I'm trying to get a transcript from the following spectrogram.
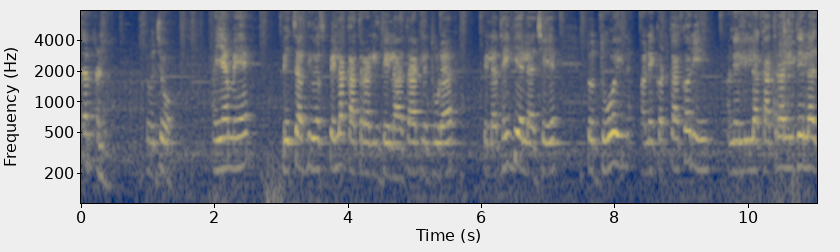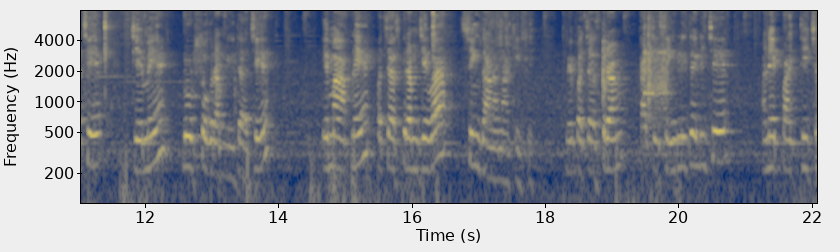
ચટણી. તો જો, અહીંયા મેં બે ચાર દિવસ પહેલાં કાતરા લીધેલા હતા, એટલે થોડા પહેલાં થઈ ગયેલા છે. તો ધોઈને અને કટકા કરી અને લીલા કાતરા લીધેલા છે, જે મેં દોઢસો ગ્રામ લીધા છે. એમાં આપણે પચાસ ગ્રામ જેવા શિંગદાણા નાખીશું. મેં પચાસ ગ્રામ કાચી સિંગ લીધેલી છે અને પાંચથી છ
